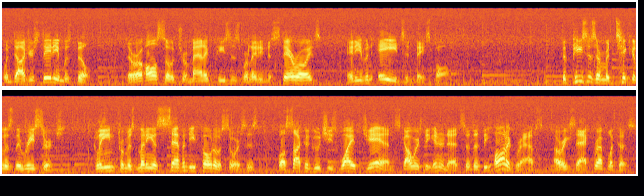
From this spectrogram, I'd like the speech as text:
when Dodger Stadium was built. There are also dramatic pieces relating to steroids and even AIDS in baseball. The pieces are meticulously researched, gleaned from as many as 70 photo sources, while Sakoguchi's wife Jan scours the internet so that the autographs are exact replicas.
